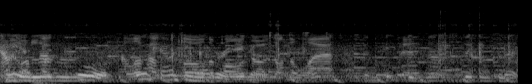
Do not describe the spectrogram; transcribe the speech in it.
Cool. I love how slow the ball goes on the last. The peep not sticking to that.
